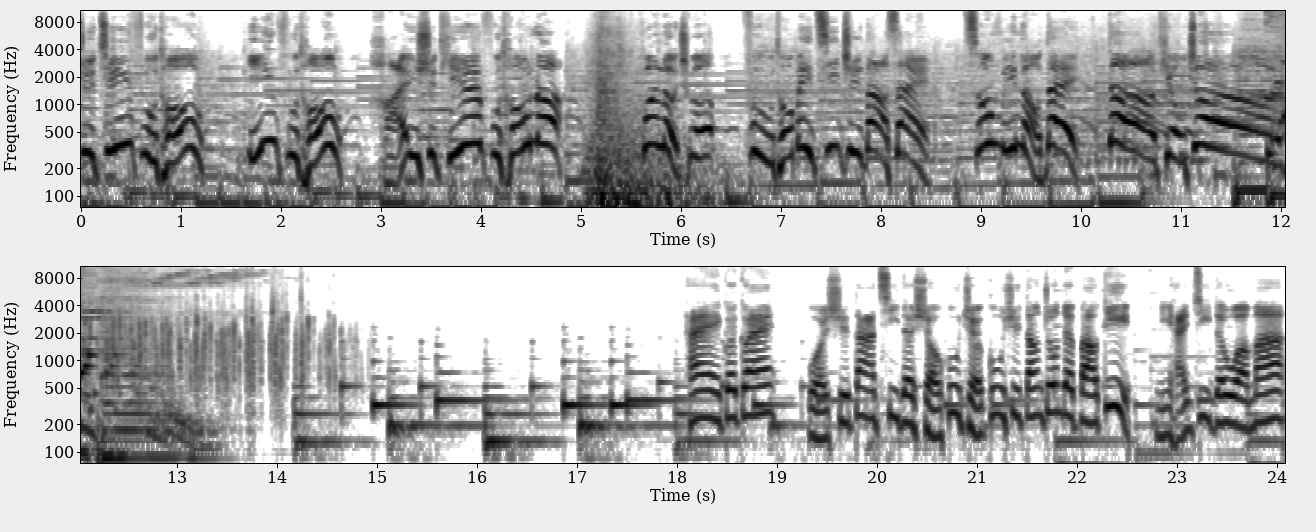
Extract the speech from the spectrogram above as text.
是金斧头、银斧头还是铁斧头呢？欢乐车斧头杯机智大赛，聪明脑袋大挑战。嗨，乖乖，我是大气的守护者故事当中的宝弟，你还记得我吗？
